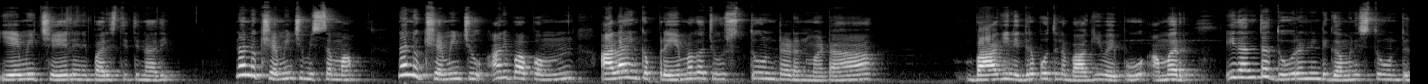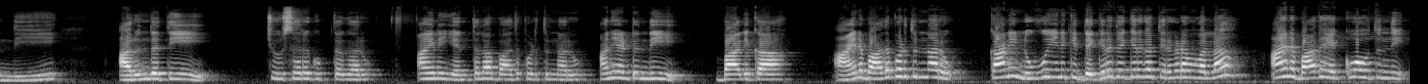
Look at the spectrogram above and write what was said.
ఏమీ చేయలేని పరిస్థితి నాది. నన్ను క్షమించు మిస్సమ్మ. నన్ను క్షమించు అని పాపం అలా ఇంకా ప్రేమగా చూస్తూ ఉంటాడనమాట బాగి నిద్రపోతున్న బాగి వైపు అమర్ ఇదంతా దూరం నుండి గమనిస్తూ ఉంటుంది. అరుంధతి చూసారా గుప్తా గారు? ఆయన ఎంతలా బాధపడుతున్నారు? అని అంటుంది. బాలిక ఆయన బాధపడుతున్నారు కానీ నువ్వు ఈయనకి దగ్గర దగ్గరగా తిరగడం వల్ల ఆయన బాధ ఎక్కువ అవుతుంది.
